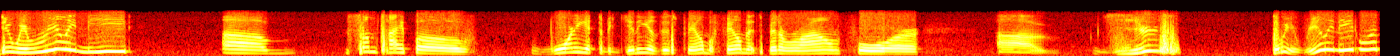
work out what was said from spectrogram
do we really need um, some type of warning at the beginning of this film, a film that's been around for uh, years? Do we really need one?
